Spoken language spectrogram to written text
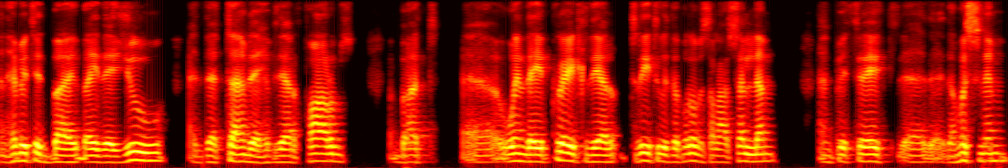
inhabited by, by the Jew. At that time, they have their farms, but uh, when they break their treaty with the Prophet ﷺ and betray uh, the, the Muslim,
